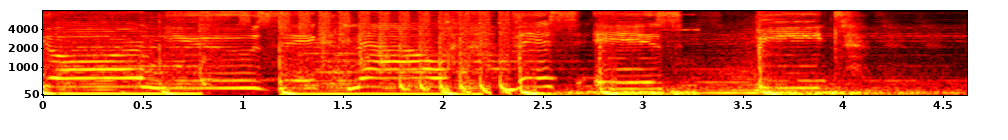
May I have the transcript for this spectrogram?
Your music now. This is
